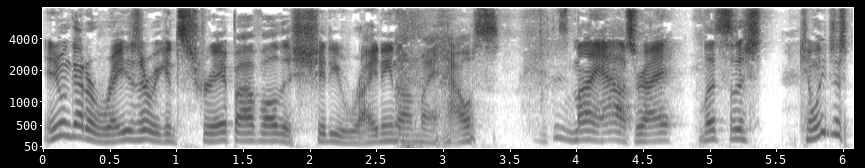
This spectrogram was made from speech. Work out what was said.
Anyone got a razor we can scrape off all this shitty writing on my house? This is my house, right? Let's just, can we just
